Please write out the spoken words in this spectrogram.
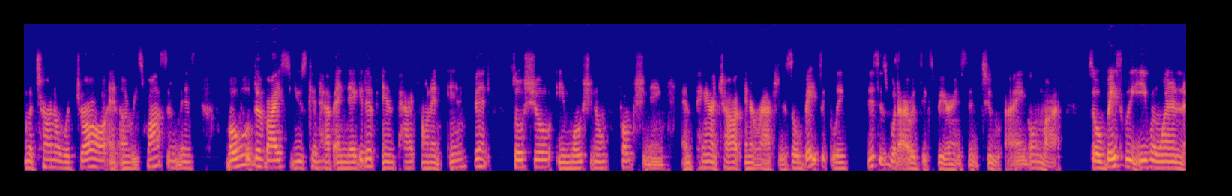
maternal withdrawal and unresponsiveness, Mobile device use can have a negative impact on an infant social, emotional functioning, and parent child interaction. So basically, this is what I was experiencing too. I ain't gonna lie. So basically, even when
